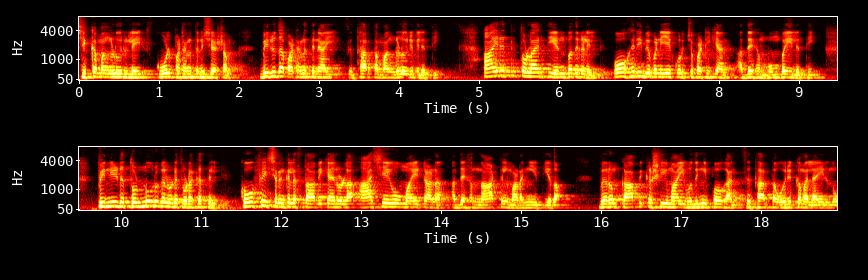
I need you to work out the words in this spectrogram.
ചിക്കമംഗളൂരിലെ സ്കൂൾ പഠനത്തിനു ശേഷം ബിരുദ പഠനത്തിനായി സിദ്ധാർത്ഥ മംഗളൂരുവിലെത്തി. ആയിരത്തി തൊള്ളായിരത്തി എൺപതുകളിൽ ഓഹരി വിപണിയെക്കുറിച്ച് പഠിക്കാൻ അദ്ദേഹം മുംബൈയിലെത്തി. പിന്നീട് തൊണ്ണൂറുകളുടെ തുടക്കത്തിൽ കോഫി ശൃംഖല സ്ഥാപിക്കാനുള്ള ആശയവുമായിട്ടാണ് അദ്ദേഹം നാട്ടിൽ മടങ്ങിയെത്തിയത്. വെറും കാപ്പി കൃഷിയുമായി ഒതുങ്ങിപ്പോകാൻ സിദ്ധാർത്ഥ ഒരുക്കമല്ലായിരുന്നു.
